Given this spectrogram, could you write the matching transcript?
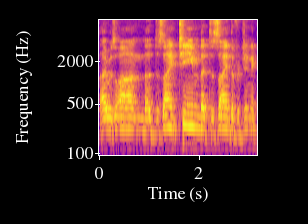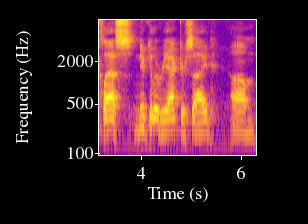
I was on the design team that designed the Virginia class nuclear reactor side. Um,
